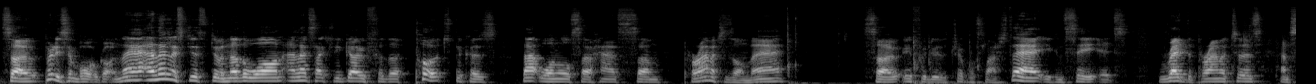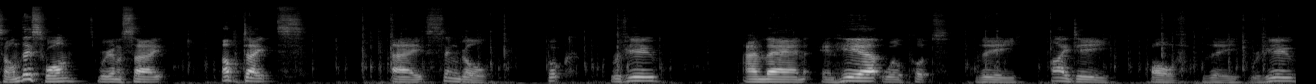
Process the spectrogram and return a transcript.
So pretty simple what we've got in there. And then let's just do another one and let's actually go for the put because that one also has some parameters on there. So if we do the triple slash there, you can see it's read the parameters. And so on this one, we're going to say updates a single book review. And then in here, we'll put the ID of the review.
